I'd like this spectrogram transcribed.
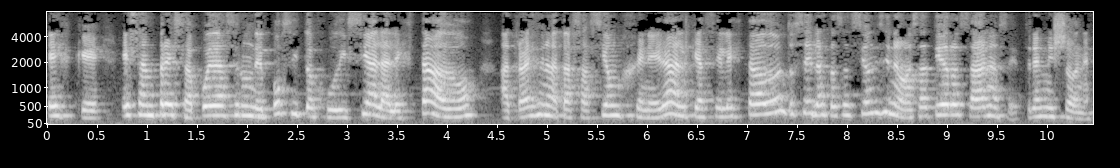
es que esa empresa puede hacer un depósito judicial al Estado a través de una tasación general que hace el Estado, entonces la tasación dice, no, esa tierra sale, no sé, 3 millones.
